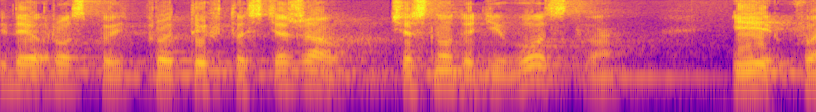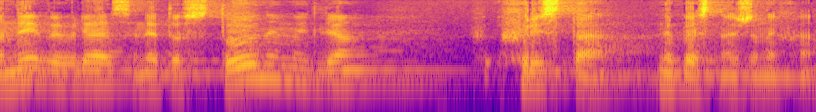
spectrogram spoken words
іде розповідь про тих, хто стяжав чесно до дівоцтва, і вони виявляються недостойними для Христа, Небесного жениха.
